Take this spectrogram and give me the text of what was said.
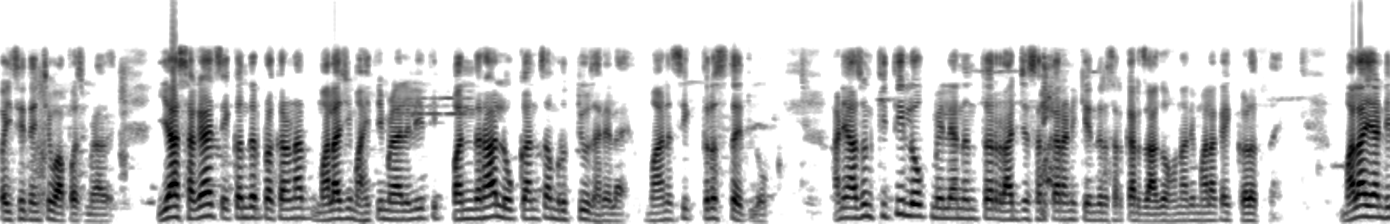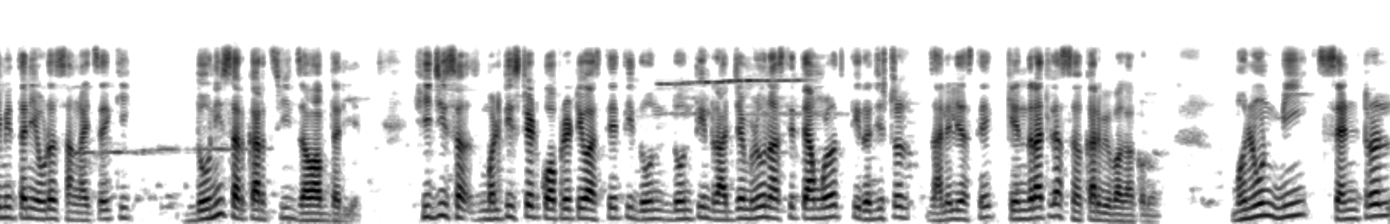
पैसे त्यांचे वापस मिळावे. या सगळ्याच एकंदर प्रकरणात मला जी माहिती मिळालेली ती पंधरा लोकांचा मृत्यू झालेला आहे. मानसिक त्रस्त आहेत लोक. आणि अजून किती लोक मेल्यानंतर राज्य सरकार आणि केंद्र सरकार जागा होणार आहे मला काही कळत नाही. मला या निमित्ताने एवढंच सांगायचं आहे की दोन्ही सरकारची जबाबदारी आहे. ही जी स मल्टी स्टेट कोऑपरेटिव्ह असते ती दोन दोन तीन राज्य मिळून असते त्यामुळं ती रजिस्टर झालेली असते केंद्रातल्या सहकार विभागाकडून. म्हणून मी central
